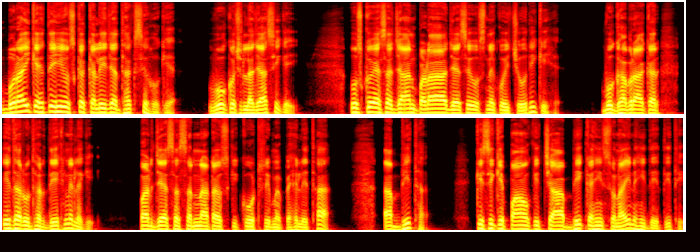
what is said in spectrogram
बुराई कहते ही उसका कलेजा धक से हो गया। वो कुछ लजासी गई। उसको ऐसा जान पड़ा जैसे उसने कोई चोरी की है। वो घबराकर इधर उधर देखने लगी, पर जैसा सन्नाटा उसकी कोठरी में पहले था, अब भी था। किसी के पाँव की चाप भी कहीं सुनाई नहीं देती थी।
